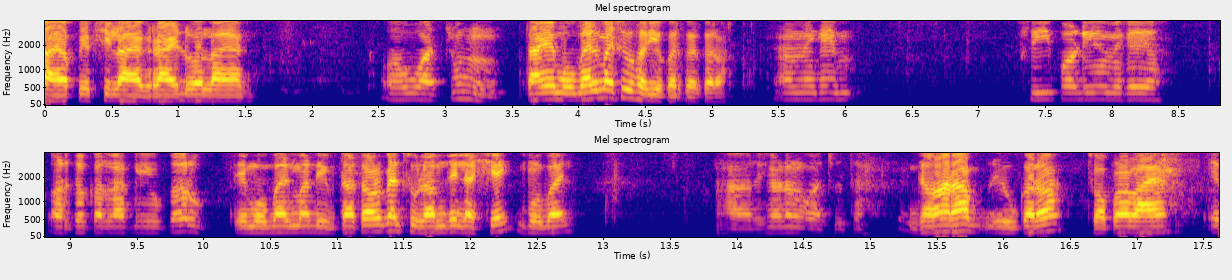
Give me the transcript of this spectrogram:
લાયા પેપ્સી લાયા રાયડો લાયા. હવે વાંચું હું. તારે મોબાઈલમાં શું હરિયો કર કર કરો? અમે કઈ ફ્રી પડ્યું મેં કઈ અડધો કલાક એવું કરું. તે મોબાઈલમાં દેવતા ચોળ પેલા ચૂલામાં જઈને હશે મોબાઈલ. હા હેડો વાંચું તા. જવારા એવું કરો ચોપડા લાયા એ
